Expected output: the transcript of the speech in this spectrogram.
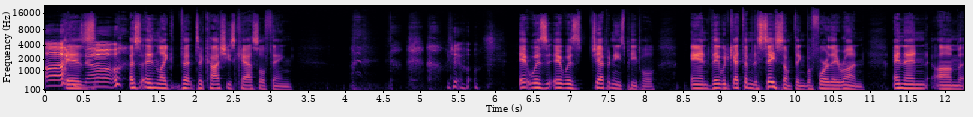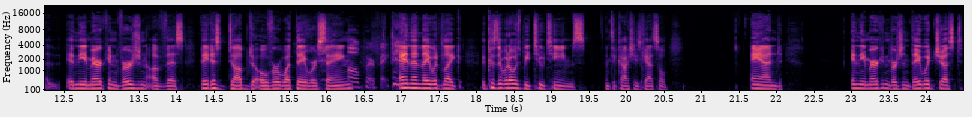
oh is- no, As in like the Takeshi's Castle thing. no. it was it was Japanese people, and they would get them to say something before they run. And then um, in the American version of this, they just dubbed over what they were saying. Oh, perfect. and then they would like because there would always be two teams in Takeshi's Castle, and in the American version, they would just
